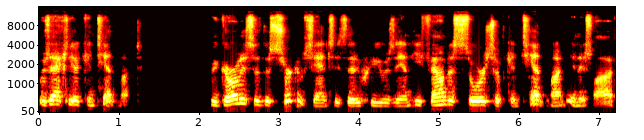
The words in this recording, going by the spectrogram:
was actually a contentment regardless of the circumstances that he was in, he found a source of contentment in his life,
